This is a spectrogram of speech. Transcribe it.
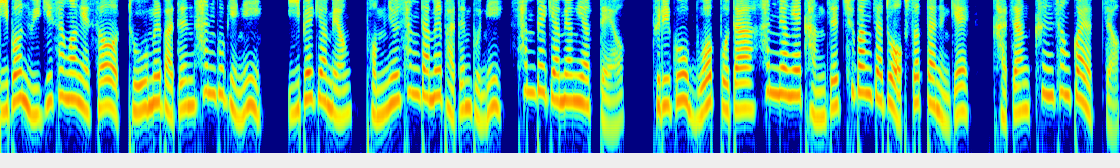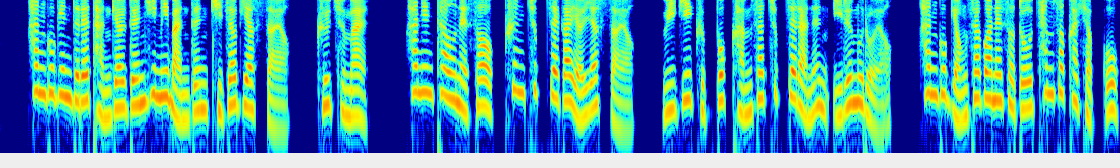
이번 위기 상황에서 도움을 받은 한국인이 200여 명, 법률 상담을 받은 분이 300여 명이었대요. 그리고 무엇보다 한 명의 강제 추방자도 없었다는 게 가장 큰 성과였죠. 한국인들의 단결된 힘이 만든 기적이었어요. 그 주말 한인타운에서 큰 축제가 열렸어요. 위기 극복 감사 축제라는 이름으로요. 한국 영사관에서도 참석하셨고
